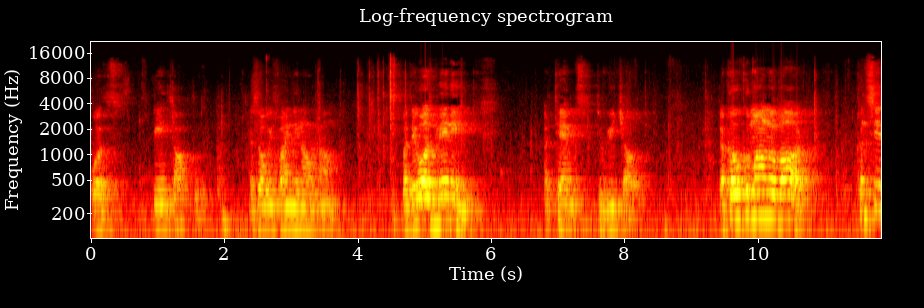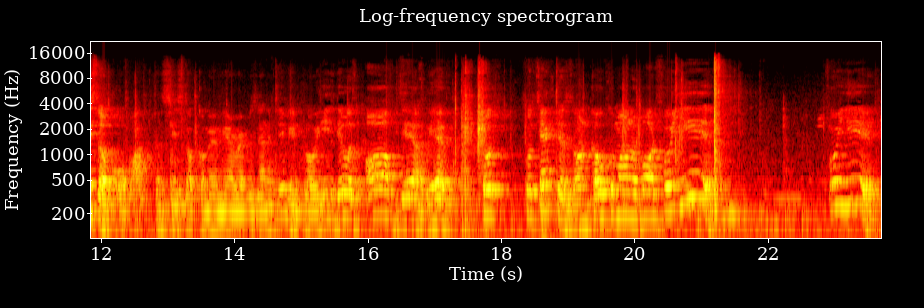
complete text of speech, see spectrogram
was being talked to. That's what we're finding out now. But there was many attempts to reach out. The Kahu Ku Mauna Board consists of what? Consists of Kamehameha representative, employees. They was all there. We have pro- protectors on Kahu Ku Mauna Board for years. For years.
